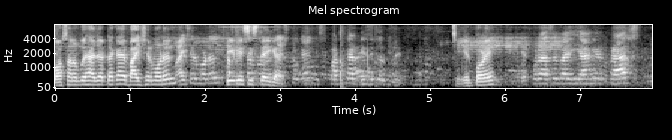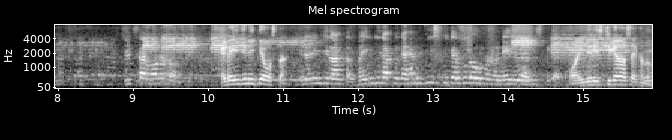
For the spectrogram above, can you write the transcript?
পঁচানব্বই। হাজার টাকায় বাইশের মডেল বাইশের model TVS Tiger। Smart card digital plate এরপরে? এরপরে আছে ভাই ইয়াং এর ক্রাশ জিক্সার মনোটন এটা ইঞ্জিনের কি অবস্থা? এটার ইঞ্জিন আনটাল ভাই ইঞ্জিন আপনি দেখেন যে স্পিকারগুলো উঠানো নেই স্পিকার ও ইঞ্জিন স্টিকার আছে এখনও?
